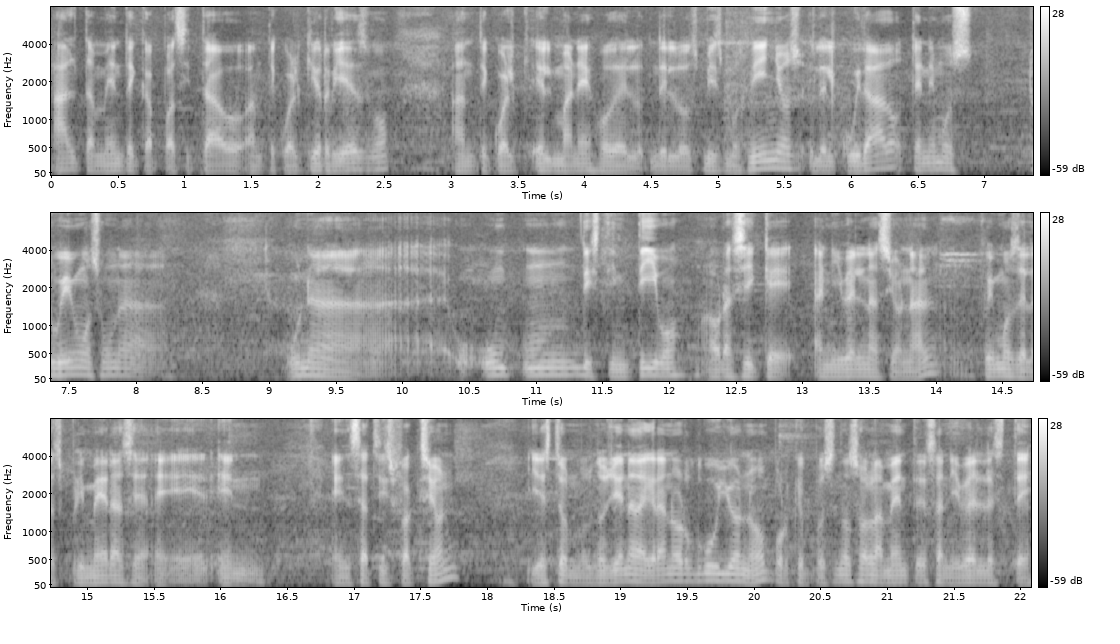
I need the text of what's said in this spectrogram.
altamente capacitado ante cualquier riesgo, ante el manejo de, los mismos niños, del cuidado. Tenemos, tuvimos una, una, un, distintivo, ahora sí que a nivel nacional, fuimos de las primeras eh, en, satisfacción y esto nos, llena de gran orgullo, ¿no? porque pues no solamente es a nivel este,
